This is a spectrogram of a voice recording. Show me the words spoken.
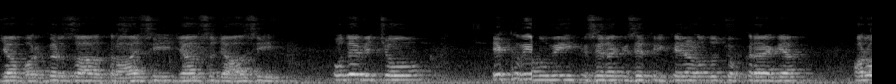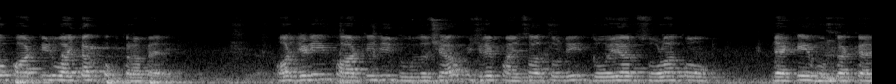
ਜਾਂ ਵਰਕਰਸ ਦਾ ਇਤਰਾਜ਼ ਸੀ ਜਾਂ ਸੁਝਾਅ ਸੀ, ਉਹਦੇ ਵਿੱਚੋਂ ਇੱਕ ਵੀ ਨੂੰ ਵੀ ਕਿਸੇ ਨਾ ਕਿਸੇ ਤਰੀਕੇ ਨਾਲ ਉਦੋਂ ਚੁੱਪ ਕਰਾਇਆ ਗਿਆ ਔਰ ਉਹ ਪਾਰਟੀ ਨੂੰ ਅੱਜ ਤੱਕ ਭੁਗਤਣਾ ਪੈ ਰਿਹਾ। ਔਰ ਜਿਹੜੀ ਪਾਰਟੀ ਦੀ ਦੂਰਦਰਸ਼ਾ ਉਹ ਪਿਛਲੇ 5 ਸਾਲ ਤੋਂ ਨਹੀਂ 2016 ਤੋਂ ਲੈ ਕੇ ਹੁਣ ਤੱਕ ਹੈ।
